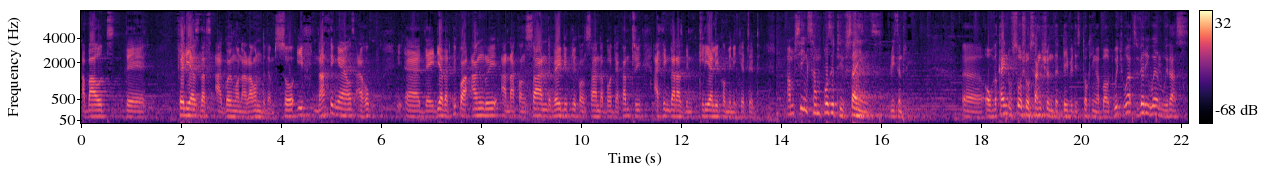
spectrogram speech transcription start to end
about the failures that are going on around them. So, if nothing else, I hope uh, the idea that people are angry and are concerned, very deeply concerned about their country, I think that has been clearly communicated. I'm seeing some positive signs recently uh, of the kind of social sanction that David is talking about, which works very well with us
